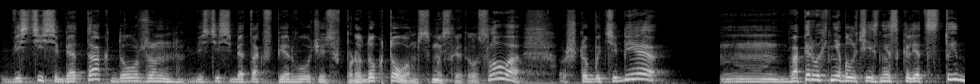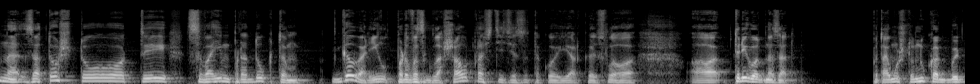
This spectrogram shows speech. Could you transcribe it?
вести себя так, должен вести себя так в первую очередь в продуктовом смысле этого слова, чтобы тебе во-первых, не было через несколько лет стыдно за то, что ты своим продуктом говорил, провозглашал, простите за такое яркое слово, а, три года назад. Потому что, ну, как бы,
